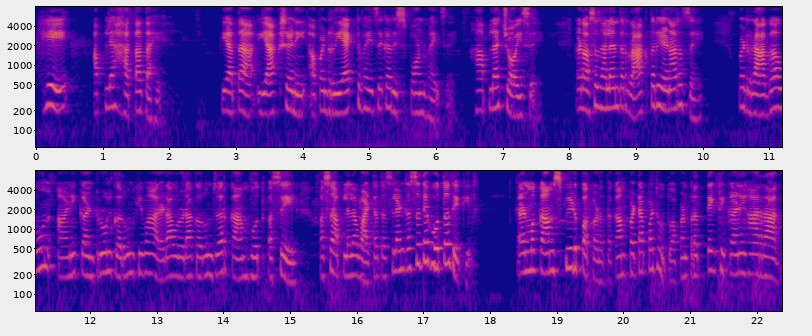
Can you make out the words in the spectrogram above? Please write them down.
हे आपल्या हातात आहे. की आता या क्षणी आपण रिॲक्ट व्हायचं आहे का रिस्पॉन्ड व्हायचं आहे हा आपला चॉईस आहे. कारण असं झाल्यानंतर राग तर येणारच आहे. पण रागावून आणि कंट्रोल करून किंवा आरडाओरडा करून जर काम होत असेल असं आपल्याला वाटत असेल आणि तसं ते होतं देखील. कारण मग काम स्पीड पकडतं काम पटापट होतो. आपण प्रत्येक ठिकाणी हा राग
